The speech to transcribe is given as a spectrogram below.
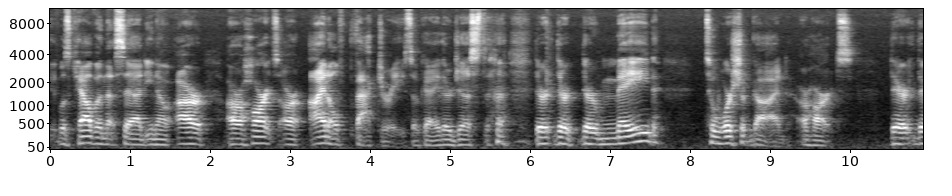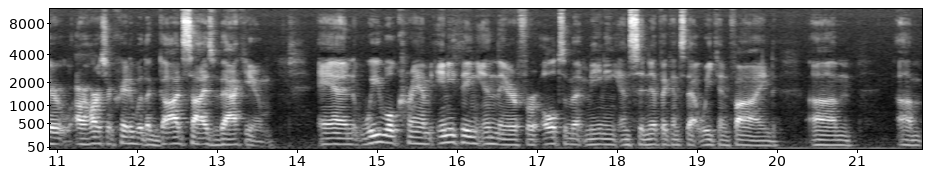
it was Calvin that said, you know, our our hearts are idol factories. Okay, they're just they're they're they're made to worship God. Our hearts, they're they're our hearts are created with a God-sized vacuum and we will cram anything in there for ultimate meaning and significance that we can find. Um, um,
